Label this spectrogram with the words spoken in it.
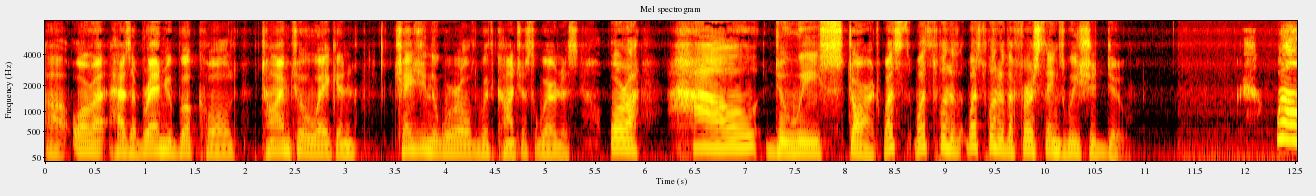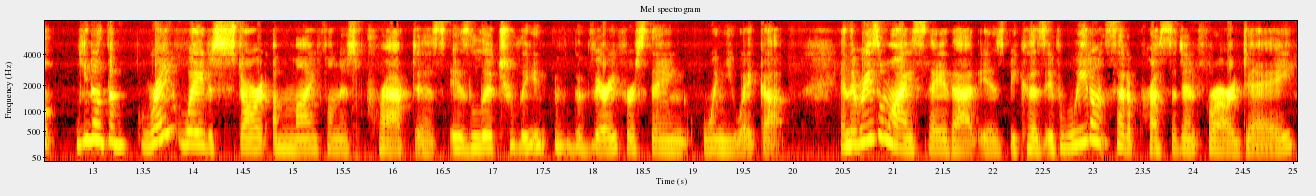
Uh, Ora has a brand new book called Time to Awaken Changing the World with Conscious Awareness. Ora, how do we start? What's what's one of the, what's one of the first things we should do? Well, you know, the great way to start a mindfulness practice is literally the very first thing when you wake up. And the reason why I say that is because if we don't set a precedent for our day,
